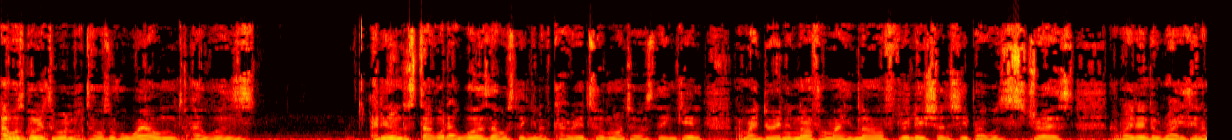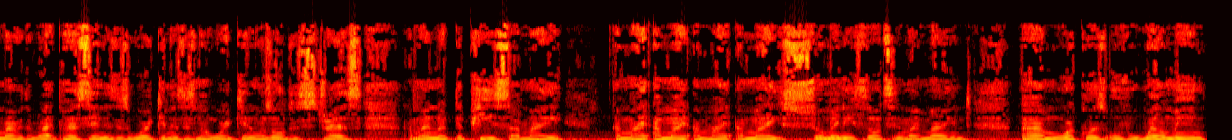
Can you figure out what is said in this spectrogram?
I was going through a lot. I was overwhelmed. I was I didn't understand what I was. I was thinking of career too much. I was thinking, am I doing enough? Am I enough? Relationship, I was stressed. Am I doing the right thing? Am I with the right person? Is this working? Is this not working? Was all the stress? Am I not the peace? Am I am I, am I, am I, am I, so many thoughts in my mind. Um, work was overwhelming.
